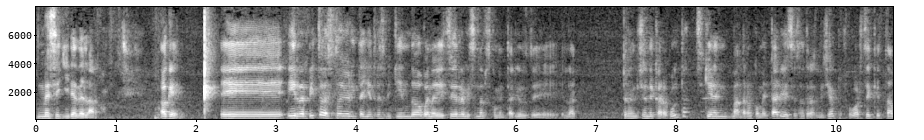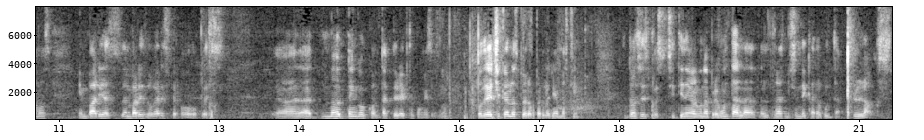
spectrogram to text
me seguiré de largo. Ok, eh, y repito, estoy ahorita yo transmitiendo, bueno, estoy revisando los comentarios de la transmisión de Caraculta. Si quieren mandar un comentario es esa transmisión, por favor. Sé que estamos en, varias, en varios lugares, pero pues uh, no tengo contacto directo con esos, ¿no? Podría checarlos, pero perdería más tiempo. Entonces, pues si tienen alguna pregunta, la, transmisión de Caraculta, vlogs.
